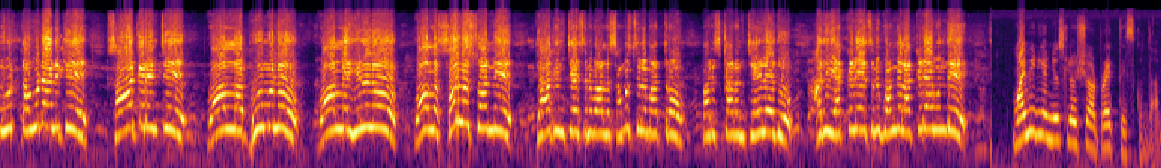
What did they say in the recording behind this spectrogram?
పూర్తవడానికి సహకరించి వాళ్ళ భూములు వాళ్ళ ఇళ్ళు వాళ్ళ సర్వస్వాన్ని త్యాగం చేసిన వాళ్ళ సమస్యలు మాత్రం పరిష్కారం చేయలేదు. అది ఎక్కడేసిన గొంగలు అక్కడే ఉంది. మై మీడియా న్యూస్లో షార్ట్ బ్రేక్ తీసుకుందాం.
